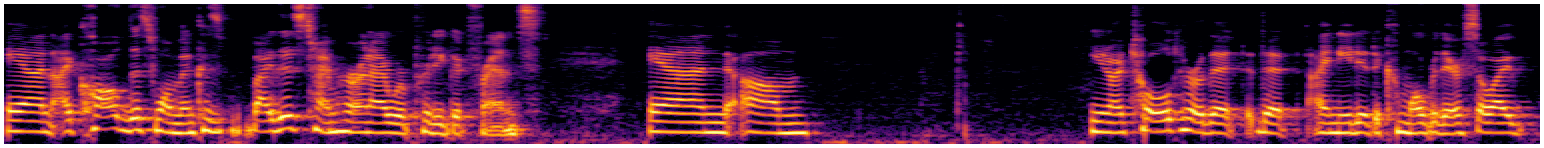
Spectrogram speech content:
And I called this woman because by this time her and I were pretty good friends. And, um, you know, I told her that, that I needed to come over there. So I,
